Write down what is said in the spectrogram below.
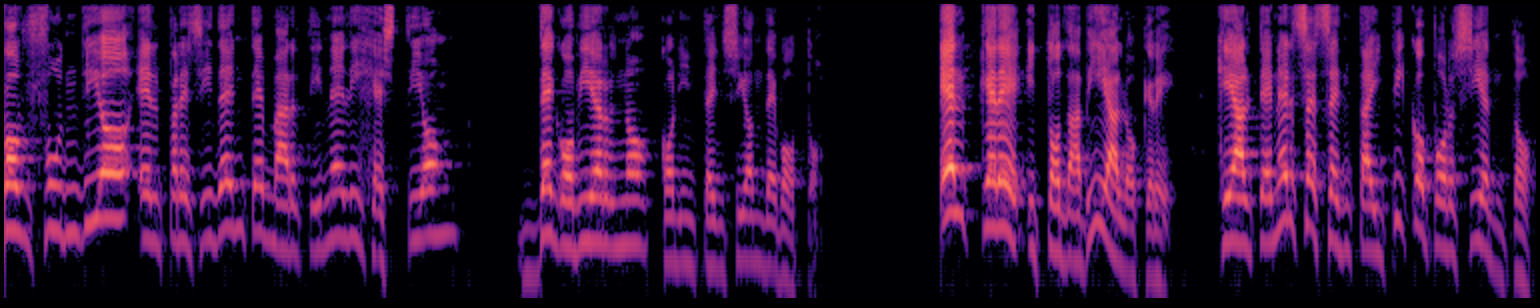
confundió el presidente Martinelli gestión de gobierno con intención de voto. Él cree, y todavía lo cree, que al tener sesenta y pico por ciento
